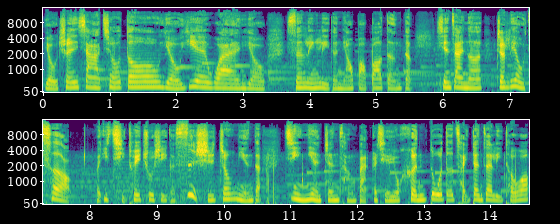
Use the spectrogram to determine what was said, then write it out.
有春夏秋冬，有夜晚，有森林里的鸟宝宝等等。现在呢，这六册哦。一起推出是一个四十周年的纪念珍藏版，而且有很多的彩蛋在里头哦。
